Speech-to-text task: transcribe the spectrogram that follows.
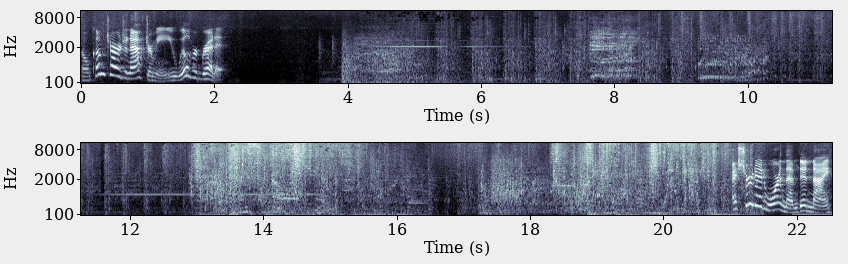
Don't come charging after me. You will regret it. I sure did warn them, didn't I?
